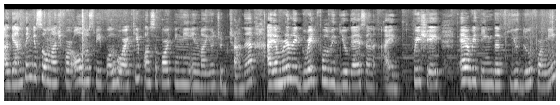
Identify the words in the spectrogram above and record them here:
Again, thank you so much for all those people who are keep on supporting me in my YouTube channel. I am really grateful with you guys and I appreciate everything that you do for me.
